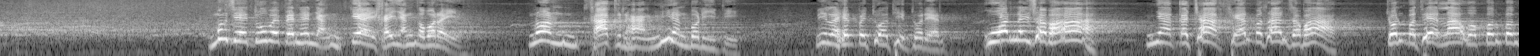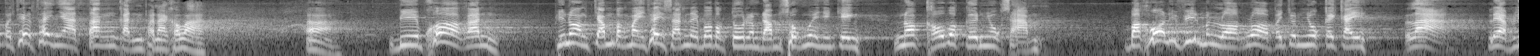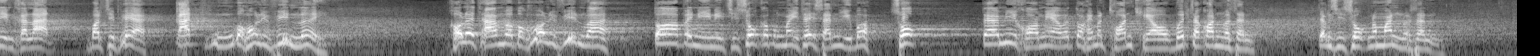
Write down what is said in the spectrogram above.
มึงเสียตูไปเป็นเห็นอย่างแก้ไขหยังกับอะไร นอนขาขึ้นห่างเงียนบดีตินี่เราเห็นไปทั่วทีบทั่วแดน กวนในสภาเนี่ยกระชากแขนประธานสภา จนประเทศลาวว่าเบิ้งเบิ้งประเทศไทยญาติตังกันพนาเขว่าอ่าบีบข้อกัน พี่น้องจำบักไม่ไทยสันในบ่บักตัวดำๆสกเมื่อจริงๆ นอกเขาว่าเกินยกสามบักโฮลิฟินมันหลอกล่อไปจนยกไกลๆล่าแลบลิ้นขลาด บัตสิแพ้กัดหูบักโฮลิฟินเลย เขาเลยถามว่าบักโฮลิฟินว่า ต่อไปนี่นี่สิซกกับบักไม่ไทยสันอีกบ่ซก แต่มีขอแม่ว่าต้องให้มันถอนแขวเบิดสะก้อนว่าสันจังสิซกน้ำมันว่าสัน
